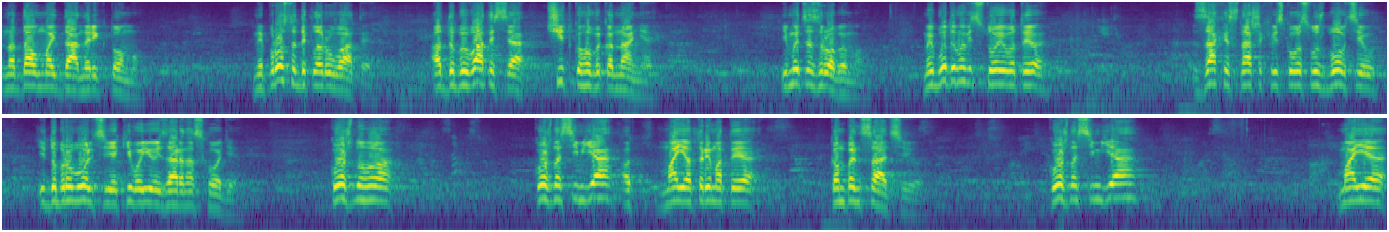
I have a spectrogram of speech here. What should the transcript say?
надав Майдан рік тому. Не просто декларувати, а добиватися чіткого виконання. І ми це зробимо. Ми будемо відстоювати захист наших військовослужбовців і добровольців, які воюють зараз на Сході. Кожного, кожна сім'я має отримати компенсацію. Кожна сім'я має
